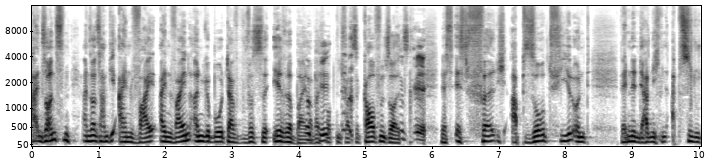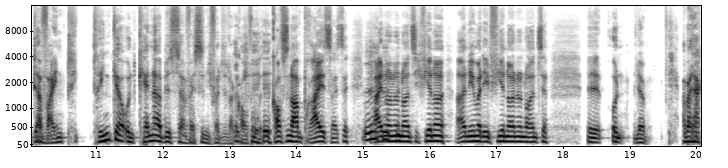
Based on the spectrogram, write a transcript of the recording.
Ansonsten, ansonsten haben die ein, Wei ein Weinangebot, da wirst du irre bei, Okay. überhaupt nicht, was du kaufen sollst. Das ist völlig absurd viel und wenn du da nicht ein absoluter Weintrinker und Kenner bist, dann weißt du nicht, was du da kaufen willst. Du kaufst nach dem Preis, weißt du, 3,99, 4,99, ah, nehmen wir den 4,99. Äh, und, ja. Aber da,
